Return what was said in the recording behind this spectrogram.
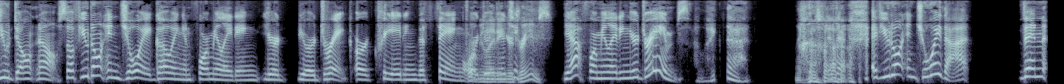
you don't know. So if you don't enjoy going and formulating your your drink or creating the thing or doing your, your dreams. Yeah, formulating your dreams. I like that. Like if you don't enjoy that, then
